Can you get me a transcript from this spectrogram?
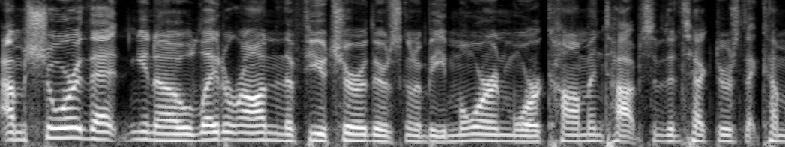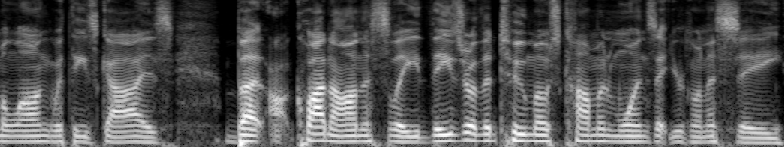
I'm sure that, you know, later on in the future, there's going to be more and more common types of detectors that come along with these guys. But uh, quite honestly, these are the two most common ones that you're going to see.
